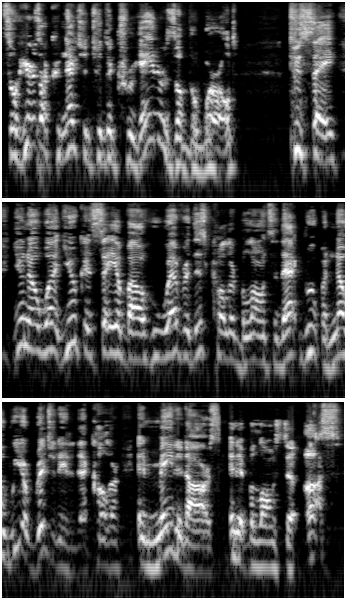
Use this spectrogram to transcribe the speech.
So here's our connection to the creators of the world to say, you know what, you could say about whoever this color belongs to that group, but no, we originated that color and made it ours, and it belongs to us.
